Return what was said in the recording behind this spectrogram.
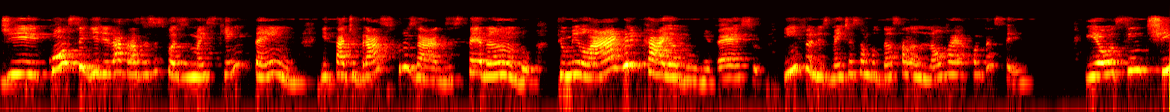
de conseguir ir atrás dessas coisas, mas quem tem e está de braços cruzados, esperando que o milagre caia do universo, infelizmente essa mudança ela não vai acontecer. E eu senti,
